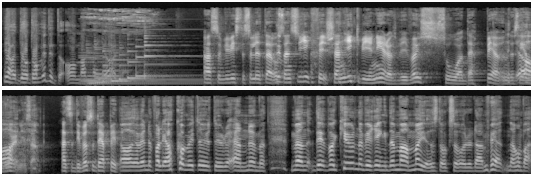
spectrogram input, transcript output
Ja, de, de vet inte om att man gör det. Alltså vi visste så lite. Och sen, så gick, vi- sen gick vi ju neråt. Vi var ju så deppiga under senvåren. Ja. Alltså det var så deppigt. Ja, jag vet inte ifall jag har kommit ut ur det ännu. Men, men det var kul när vi ringde mamma just också. Och det där med när hon bara.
